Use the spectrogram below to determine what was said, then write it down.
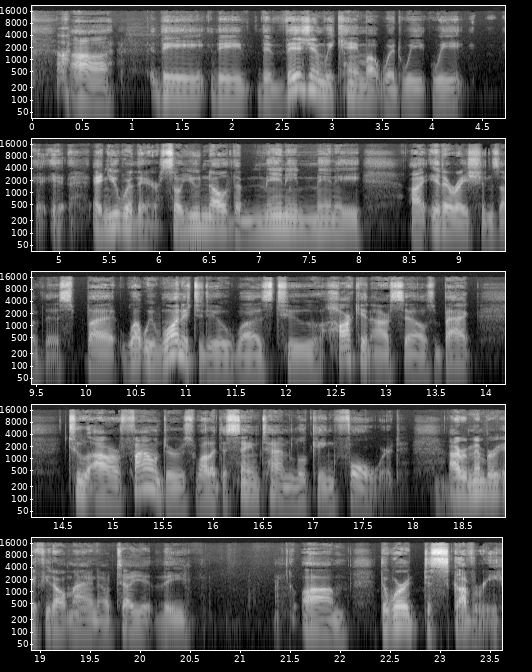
uh, the the the vision we came up with, we we, and you were there, so you know the many many. Uh, iterations of this. But what we wanted to do was to hearken ourselves back to our founders while at the same time looking forward. Mm-hmm. I remember, if you don't mind, I'll tell you the um, the word discovery.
